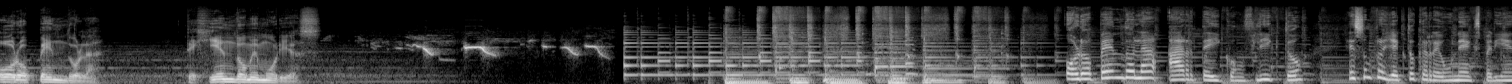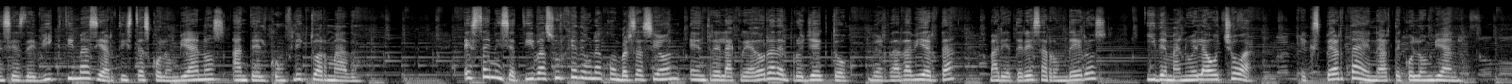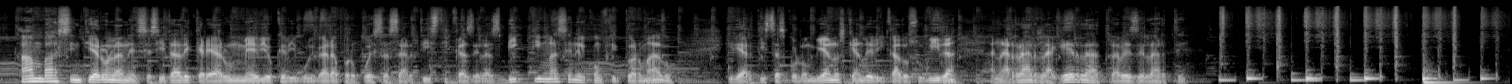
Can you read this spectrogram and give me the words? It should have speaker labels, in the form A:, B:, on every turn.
A: Oropéndola, tejiendo memorias.
B: Oropéndola, Arte y Conflicto es un proyecto que reúne experiencias de víctimas y artistas colombianos ante el conflicto armado. Esta iniciativa surge de una conversación entre la creadora del proyecto Verdad Abierta, María Teresa Ronderos, y de Manuela Ochoa, experta en arte colombiano.
A: Ambas sintieron la necesidad de crear un medio que divulgara propuestas artísticas de las víctimas en el conflicto armado y de artistas colombianos que han dedicado su vida a narrar la guerra a través del arte.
